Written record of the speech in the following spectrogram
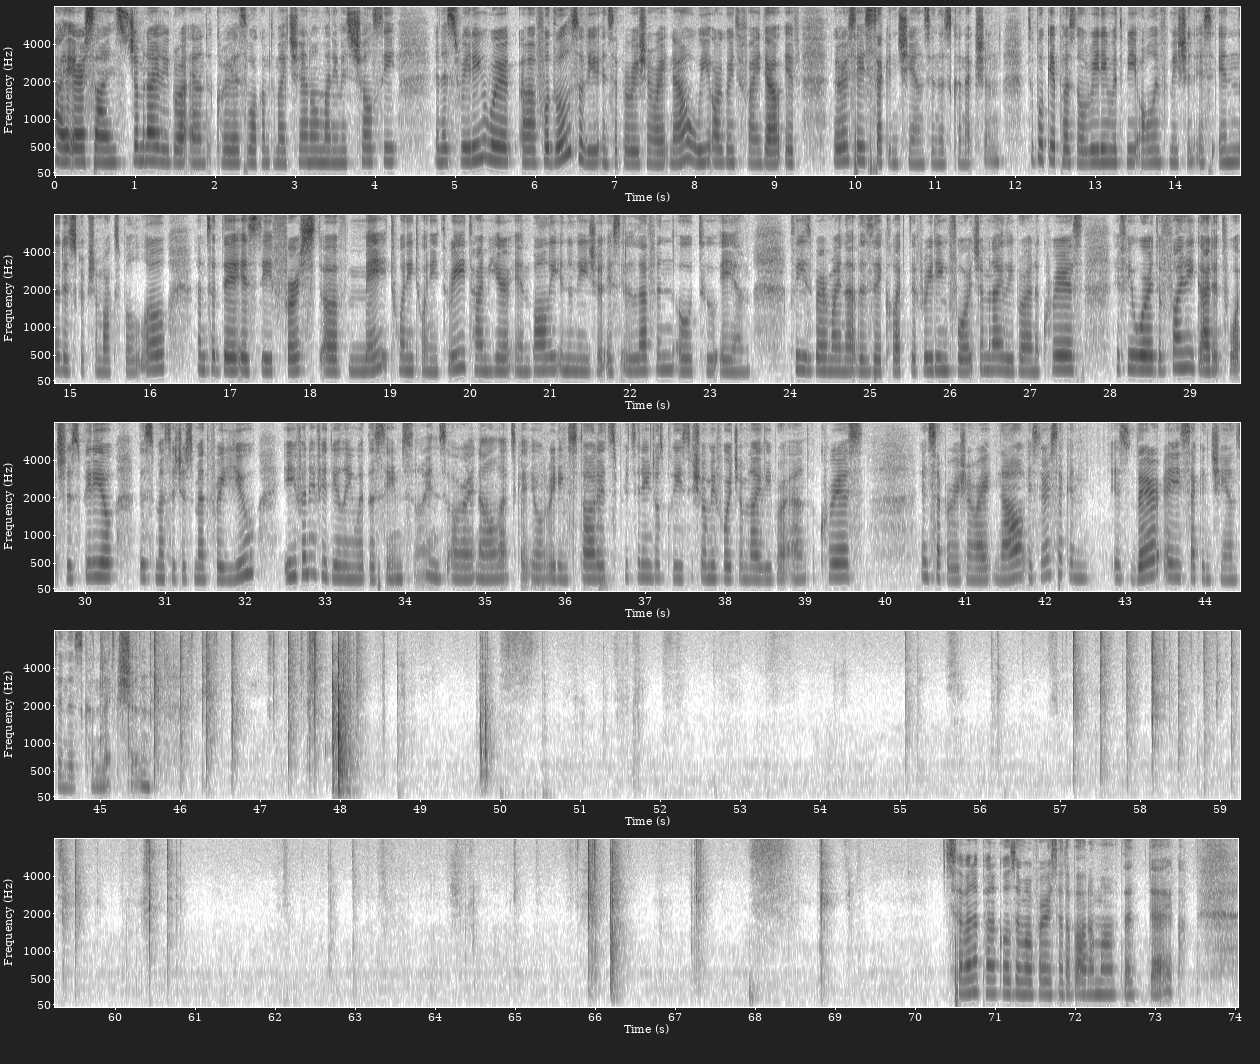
Hi air signs, Gemini, Libra, and Aquarius. Welcome to my channel. My name is Chelsea. In this reading, we're, uh, for those of you in separation right now, we are going to find out if there is a second chance in this connection. To book a personal reading with me, all information is in the description box below. And today is the 1st of May 2023. Time here in Bali, Indonesia is 11.02 a.m. Please bear in mind that this is a collective reading for Gemini, Libra, and Aquarius. If you were divinely guided to watch this video, this message is meant for you, even if you're dealing with the same signs. All right, now let's get your reading started. Spirits and angels, please show me for Gemini, Libra, and Aquarius in separation right now. Is there a second? Is there a second chance in this connection? Seven of Pentacles in reverse at the bottom of the deck.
